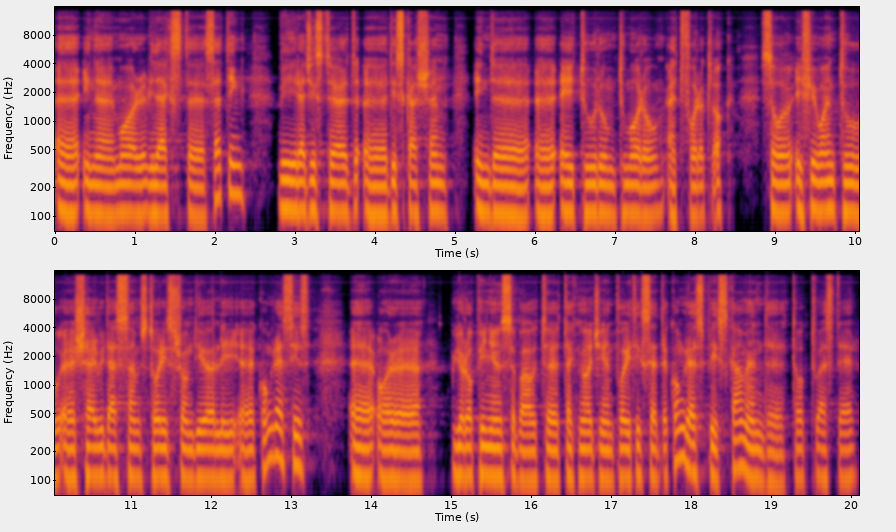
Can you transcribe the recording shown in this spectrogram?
in a more relaxed setting, we registered a discussion in the A2 room tomorrow at 4 o'clock. So if you want to uh, share with us some stories from the early uh, congresses uh, or your opinions about technology and politics at the Congress, please come and talk to us there.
